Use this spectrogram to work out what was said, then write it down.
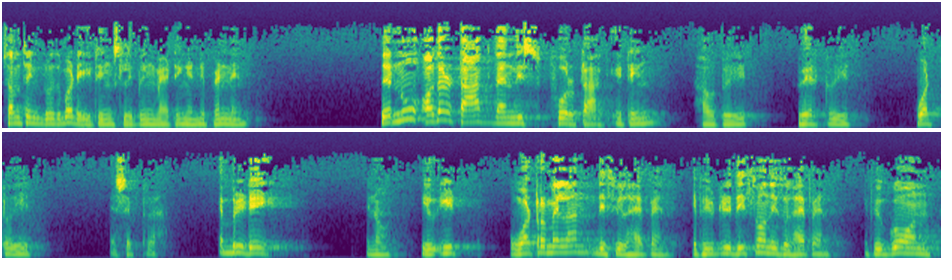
Something to do with the body, eating, sleeping, mating, and depending. There are no other talk than this four talk, eating, how to eat, where to eat, what to eat, etc. Every day, you know, you eat watermelon, this will happen. If you eat this one, this will happen. If you go on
